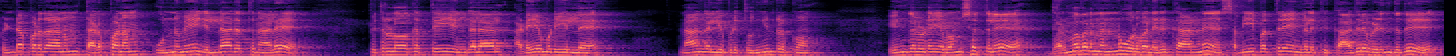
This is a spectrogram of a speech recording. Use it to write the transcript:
பிண்டப்பிரதானம் தர்ப்பணம் ஒன்றுமே இல்லாததுனால பித்ருலோகத்தை எங்களால் அடைய முடியல. நாங்கள் இப்படி தொங்கின்றிருக்கோம். எங்களுடைய வம்சத்தில் தர்மவர்ணன்னு ஒருவன் இருக்கான்னு சமீபத்தில் எங்களுக்கு காதில் விழுந்தது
